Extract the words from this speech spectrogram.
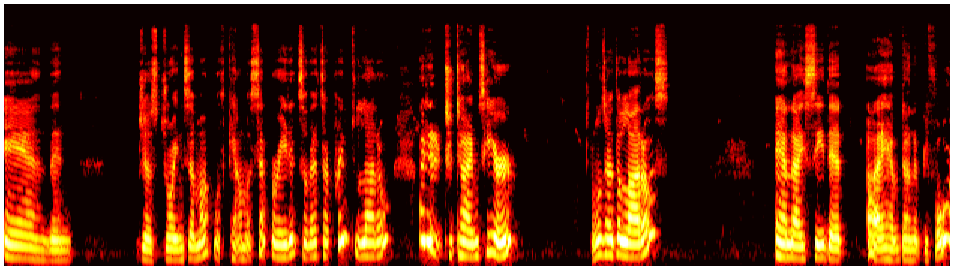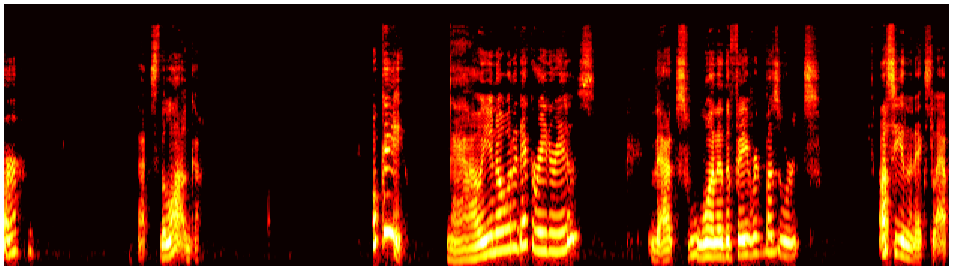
and then just joins them up with comma separated. So that's our print lotto. I did it two times here. Those are the lottos. And I see that I have done it before. That's the log. Okay, now you know what a decorator is. That's one of the favorite buzzwords. I'll see you in the next lab.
